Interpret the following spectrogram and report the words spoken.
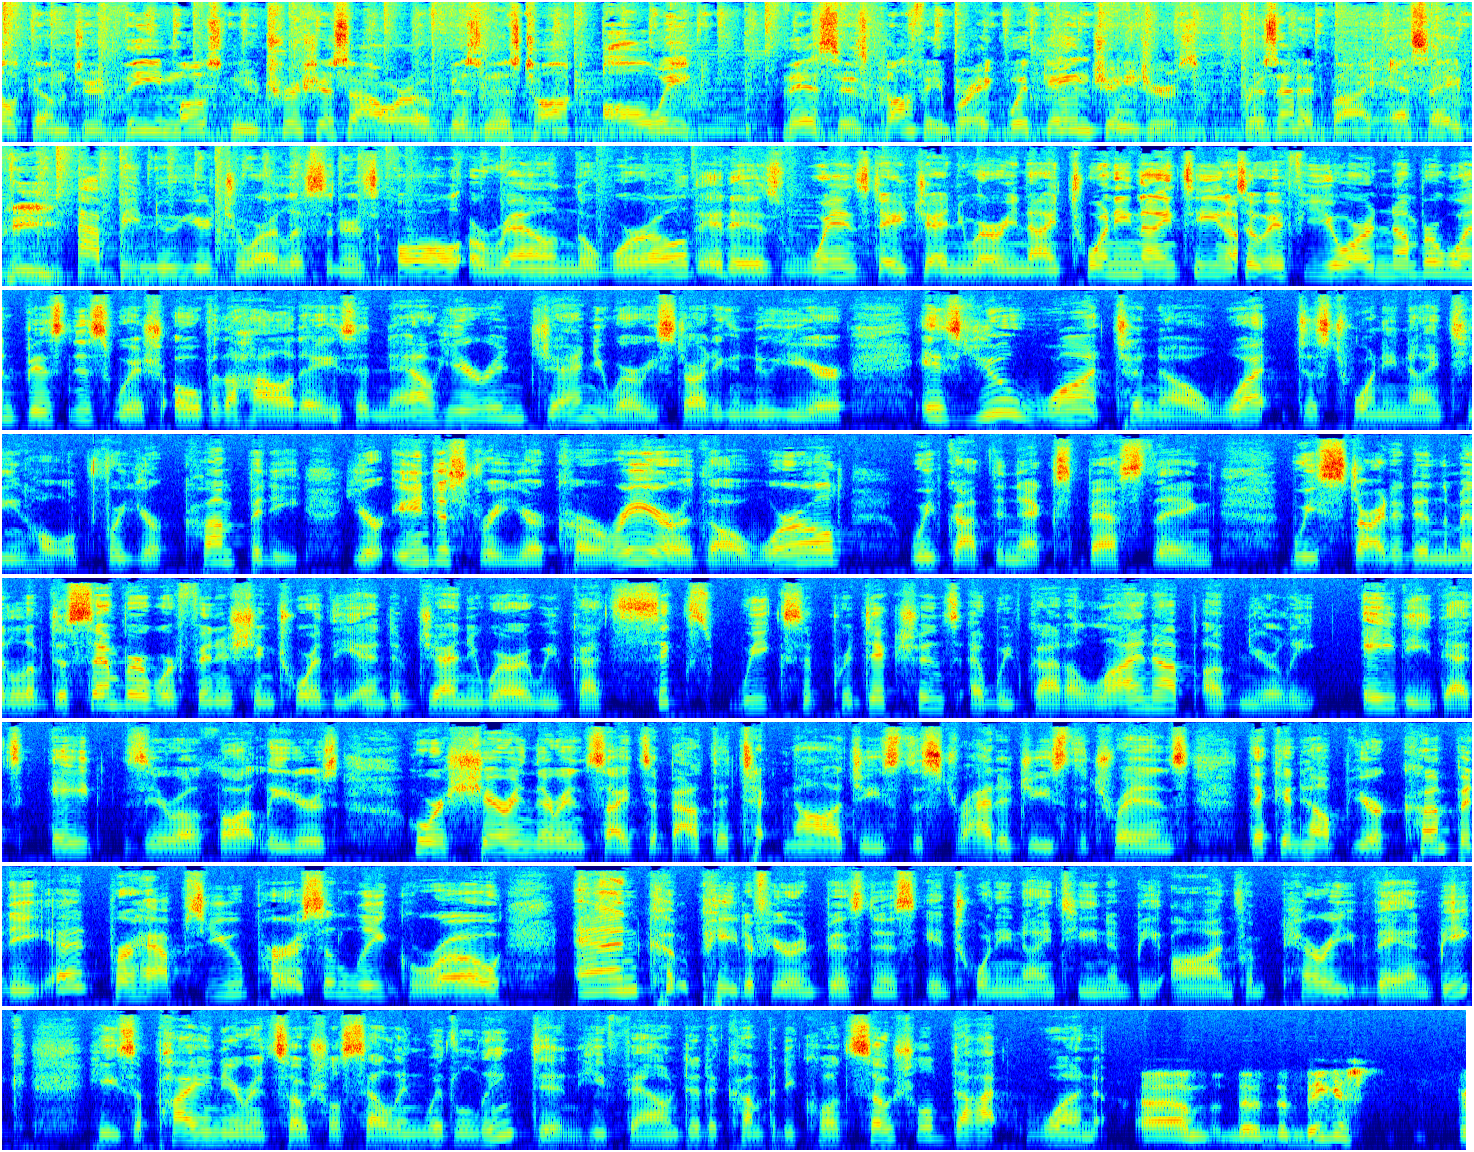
Welcome to the most nutritious hour of business talk all week. This is Coffee Break with Game Changers, presented by SAP. Happy New Year to our listeners all around the world. It is Wednesday, January 9, 2019. So if your number one business wish over the holidays and now here in January, starting a new year, is you want to know what does 2019 hold for your company, your industry, your career, the world, we've got the next best thing. We started in the middle of December. We're finishing toward the end of January. We've got six weeks of predictions and we've got a lineup of nearly 80. That's eight zero thought leaders who are sharing their insights about the technologies, the strategies, the trends that can help your company and perhaps you personally grow and compete if you're in business in 2019 and beyond. From Perry Van Beek, he's a pioneer in social selling with LinkedIn. He founded a company called Social Dot One. Um, the, the biggest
